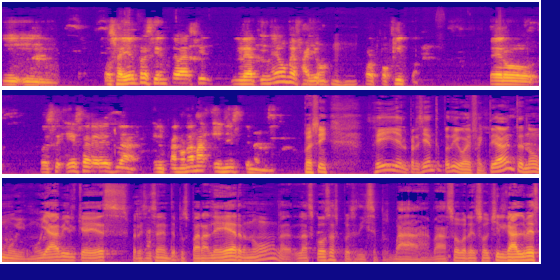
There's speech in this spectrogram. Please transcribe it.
y, pues ahí el presidente va a decir, le atiné o me falló por poquito. Pero pues esa es la el panorama en este momento. Pues sí. Sí, el presidente, pues digo, efectivamente, ¿no? Muy, muy hábil que es precisamente pues para leer, ¿no? las cosas, pues dice, pues va, va sobre Xochitl Galvez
